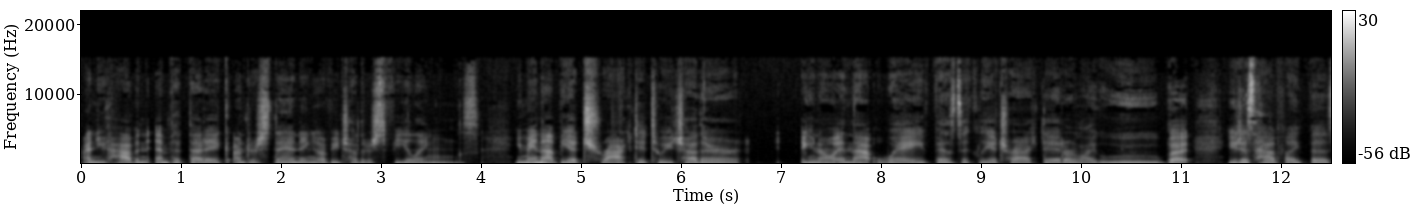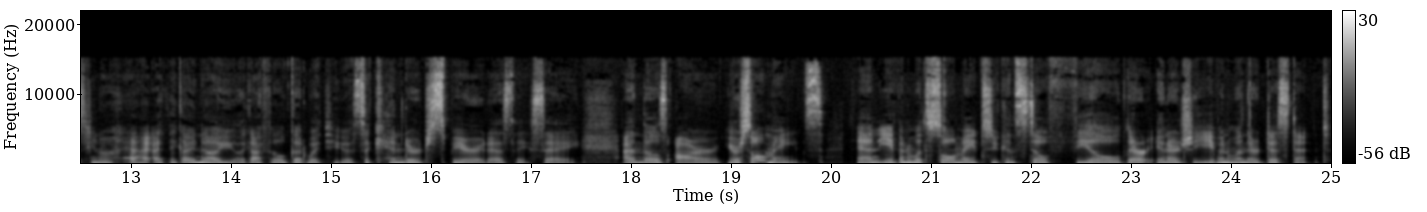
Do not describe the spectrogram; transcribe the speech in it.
And you have an empathetic understanding of each other's feelings. You may not be attracted to each other you know, in that way, physically attracted or like, ooh, but you just have like this, you know, hey, I, I, think I know you. Like, I feel good with you. It's a kindred spirit, as they say. And those are your soulmates. And even with soulmates, you can still feel their energy, even when they're distant.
